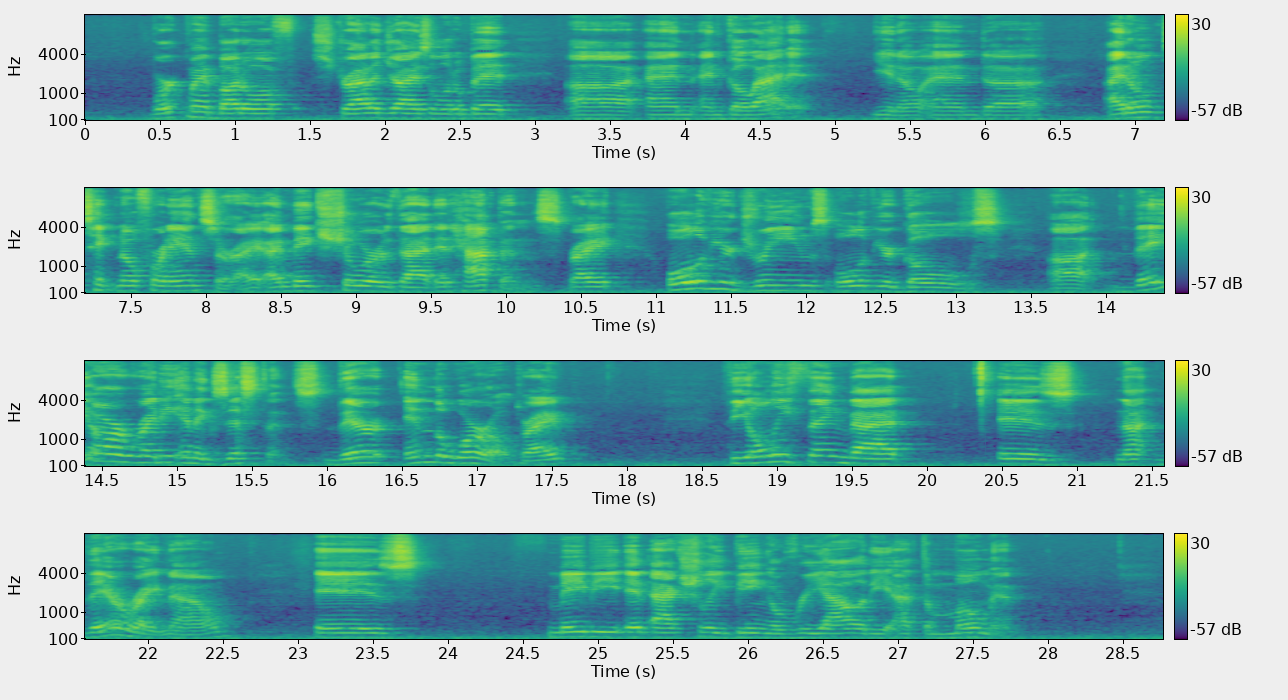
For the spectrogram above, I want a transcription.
work my butt off, strategize a little bit, uh, and and go at it, you know. And uh, I don't take no for an answer. I, I make sure that it happens, right? All of your dreams, all of your goals uh, they are already in existence. They're in the world, right? The only thing that is not there right now is maybe it actually being a reality at the moment.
